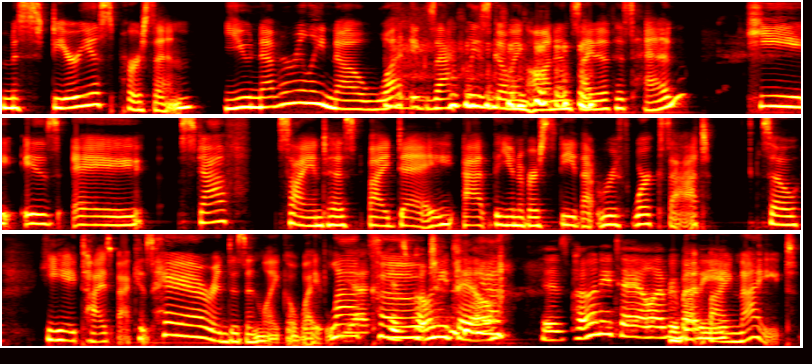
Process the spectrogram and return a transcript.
mysterious person. You never really know what exactly is going on inside of his head. He is a staff scientist by day at the university that Ruth works at. So he ties back his hair and is in like a white lab yes, coat. his ponytail. yeah. His ponytail, everybody. But by night,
